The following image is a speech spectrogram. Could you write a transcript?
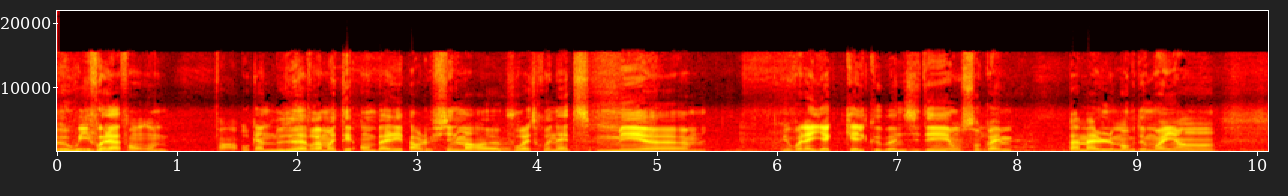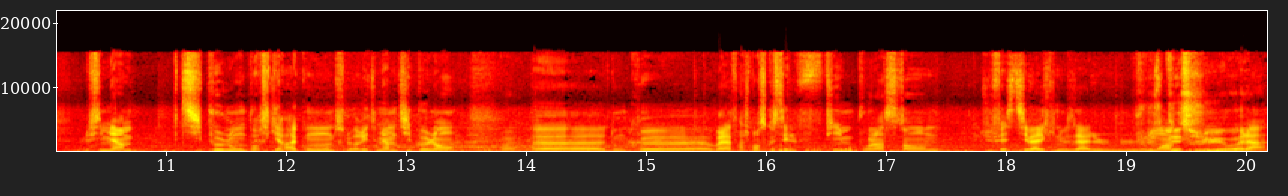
Euh, oui, voilà, enfin, on aucun de nous deux n'a vraiment été emballé par le film, hein, pour être honnête. Mais, euh, mais voilà, il y a quelques bonnes idées. On sent quand même pas mal le manque de moyens. Le film est un petit peu long pour ce qu'il raconte. Le rythme est un petit peu lent. Euh, donc euh, voilà, je pense que c'est le film pour l'instant du festival qui nous a le moins plu. Voilà.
